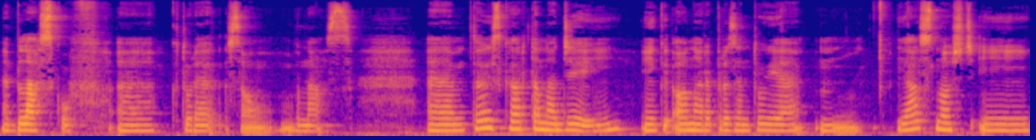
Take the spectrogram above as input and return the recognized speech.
e, blasków, e, które są w nas. To jest karta nadziei i ona reprezentuje mm, jasność i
